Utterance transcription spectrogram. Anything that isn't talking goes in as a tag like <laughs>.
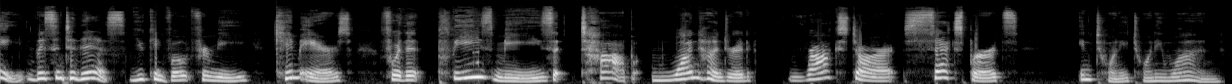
Hey, listen to this. You can vote for me, Kim Airs, for the PleazeMe's top 100 rock star sexperts in 2021.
